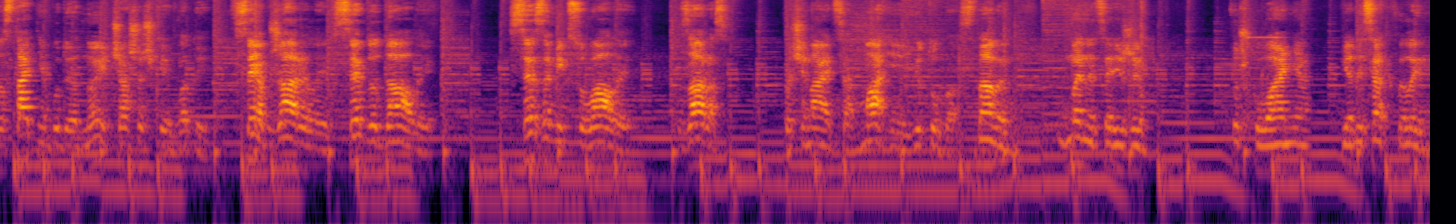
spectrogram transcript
достатньо буде одної чашечки води. Все обжарили, все додали, все заміксували. Зараз починається магія Ютуба. Ставимо. У мене це режим тушкування 50 хвилин.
